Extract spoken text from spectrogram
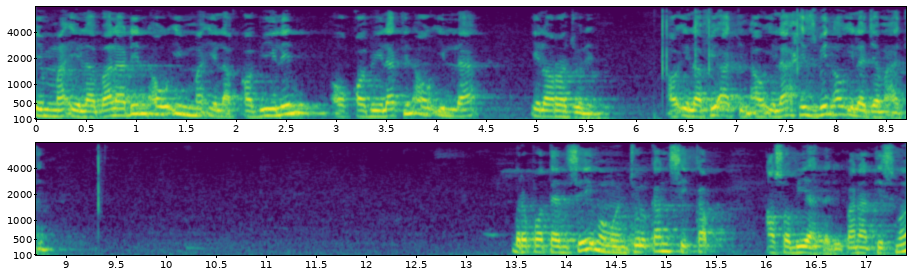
imma ila baladin au imma ila qabilin au qabilatin au illa ila rajulin au ila fi'atin au ila hizbin ila jama'atin. Berpotensi memunculkan sikap asobiah tadi, fanatisme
